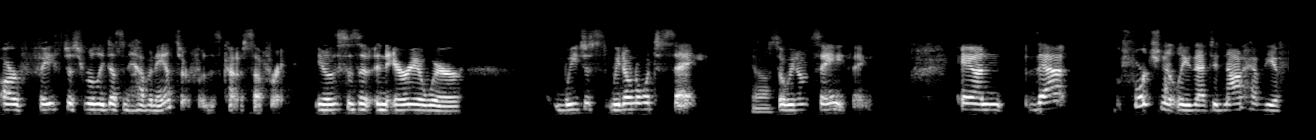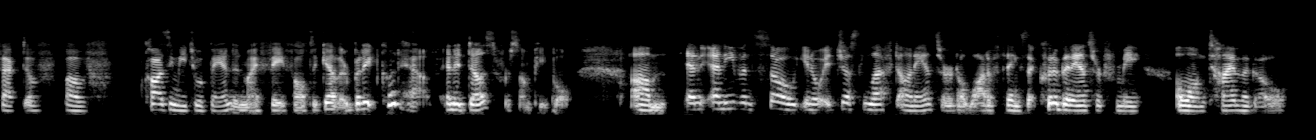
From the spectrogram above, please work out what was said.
our faith just really doesn't have an answer for this kind of suffering. You know, this is a, an area where we just we don't know what to say. Yeah. So we don't say anything. And that fortunately that did not have the effect of of causing me to abandon my faith altogether, but it could have, and it does for some people. Um, and and even so, you know, it just left unanswered a lot of things that could have been answered for me a long time ago.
